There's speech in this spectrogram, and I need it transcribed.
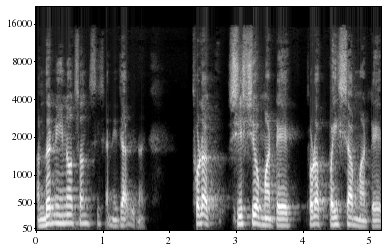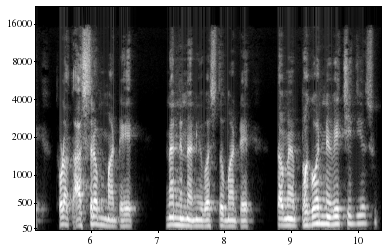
અંદરની ઇનોસન્સી છે ને જાવી ન થોડાક શિષ્યો માટે, થોડાક પૈસા માટે, થોડાક આશ્રમ માટે નાની નાની વસ્તુ માટે તમે ભગવાનને વેચી દો છો?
